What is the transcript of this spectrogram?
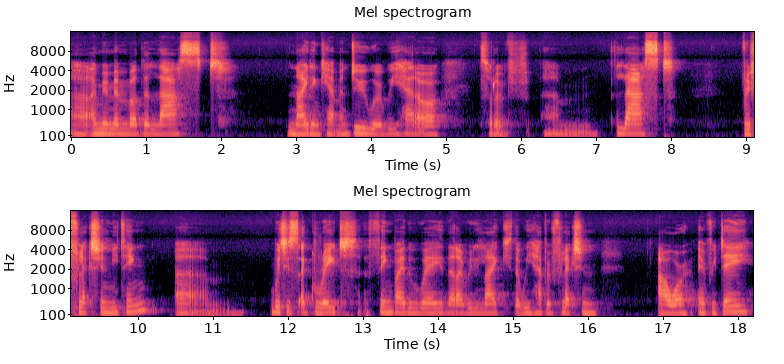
uh, I remember the last night in Kathmandu where we had our sort of um, last reflection meeting, um, which is a great thing, by the way, that I really like that we have reflection hour every day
